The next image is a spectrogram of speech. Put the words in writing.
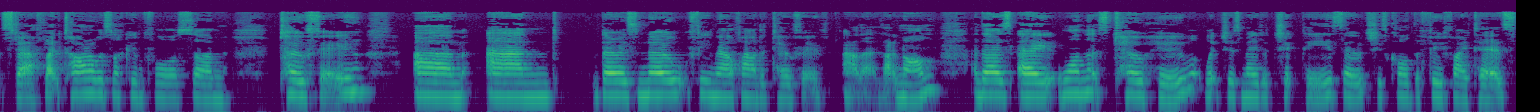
stuff. Like Tara was looking for some tofu, um, and there is no female founded tofu out there, like none. And there's a one that's tohu, which is made of chickpeas. So she's called the Foo Fighters.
